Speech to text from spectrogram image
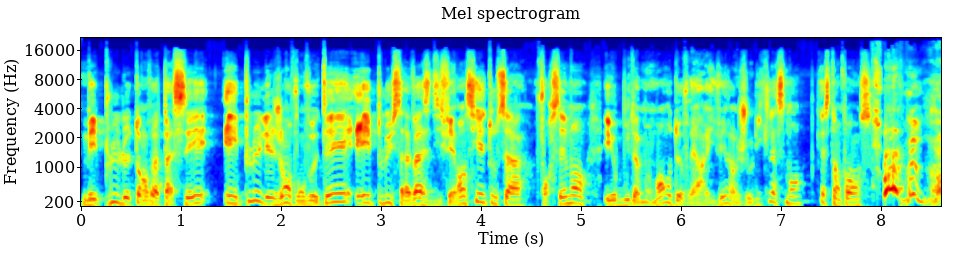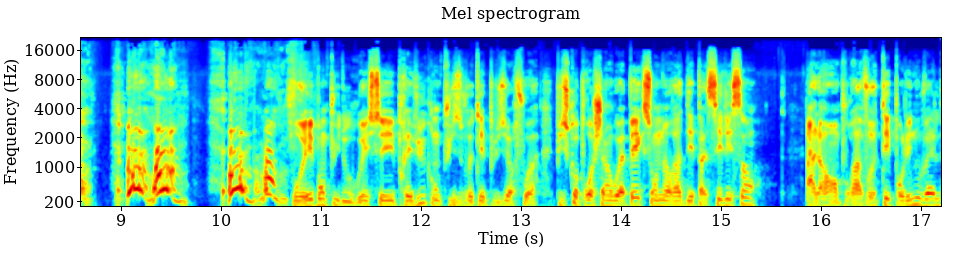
Mais plus le temps va passer, et plus les gens vont voter, et plus ça va se différencier tout ça, forcément. Et au bout d'un moment, on devrait arriver à un joli classement. Qu'est-ce que t'en penses? Oui, Pompidou, oui, c'est prévu qu'on puisse voter plusieurs fois, puisqu'au prochain WAPEX, on aura dépassé les 100. Alors on pourra voter pour les nouvelles.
